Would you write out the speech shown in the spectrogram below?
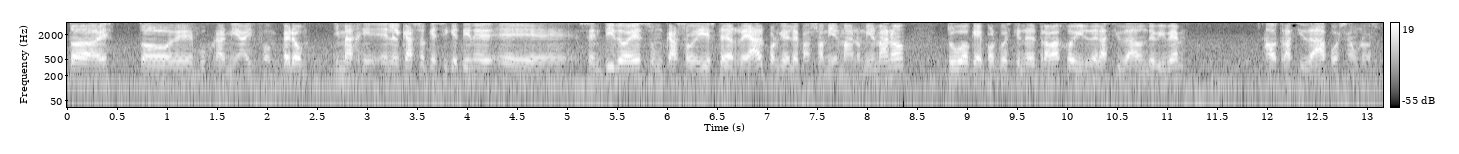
todo esto de buscar mi iPhone. Pero en el caso que sí que tiene eh, sentido es un caso, y este es real, porque le pasó a mi hermano. Mi hermano tuvo que, por cuestiones de trabajo, ir de la ciudad donde vive a otra ciudad, pues a unos,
